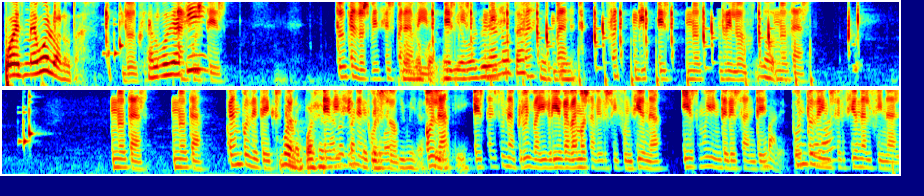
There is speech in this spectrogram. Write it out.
Pues me vuelvo a notas. Doc. Salgo de aquí. Ajustes. Toca dos veces para lo abrir. cual me voy a volver a notas porque- reloj. Notas. Notas. Notas. Nota. Campo de texto. Bueno, pues Edición en curso. aquí, mira, estoy Hola, esta es una prueba Y. Vamos a ver si funciona. Y es muy interesante. Vale, pues Punto de inserción al final.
